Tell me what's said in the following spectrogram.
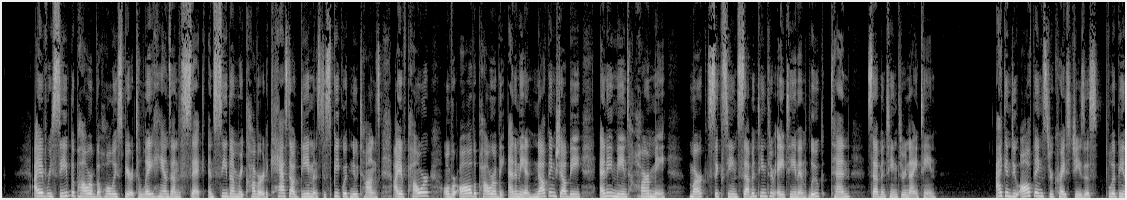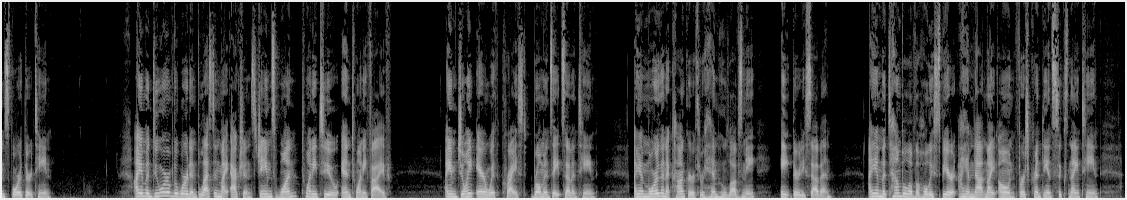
I have received the power of the Holy Spirit to lay hands on the sick and see them recover, to cast out demons, to speak with new tongues. I have power over all the power of the enemy, and nothing shall be any means harm me. Mark 16, 17 through 18, and Luke 10, 17 through 19. I can do all things through Christ Jesus. Philippians 4:13. I am a doer of the word and blessed in my actions. James 1, 22 and 25. I am joint heir with Christ. Romans 8, 17. I am more than a conqueror through him who loves me. 837. I am the temple of the Holy Spirit. I am not my own. 1 Corinthians 6:19.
